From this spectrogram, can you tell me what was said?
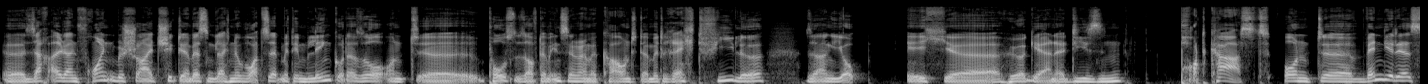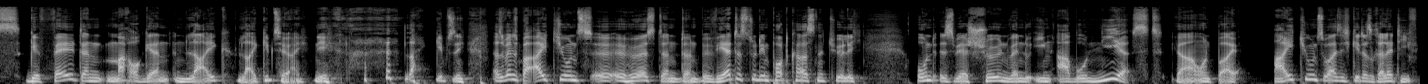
äh, sag all deinen Freunden Bescheid, schick dir am besten gleich eine WhatsApp mit dem Link oder so und äh, post es auf deinem Instagram-Account, damit recht viele sagen, jo, ich äh, höre gerne diesen Podcast. Und äh, wenn dir das gefällt, dann mach auch gern ein Like. Like gibt's ja eigentlich. Nee, Like gibt's nicht. Also wenn du es bei iTunes äh, hörst, dann, dann bewertest du den Podcast natürlich. Und es wäre schön, wenn du ihn abonnierst. Ja, und bei iTunes, weiß ich, geht das relativ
